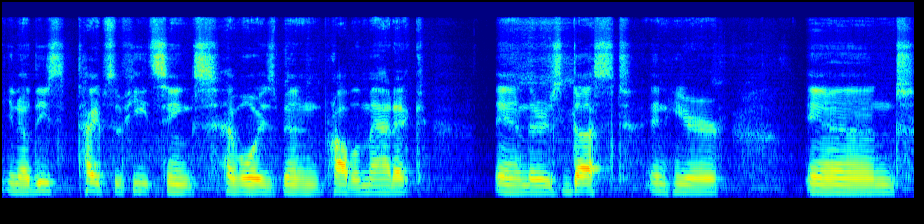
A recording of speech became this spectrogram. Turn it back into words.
you know, these types of heat sinks have always been problematic and there's dust in here and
